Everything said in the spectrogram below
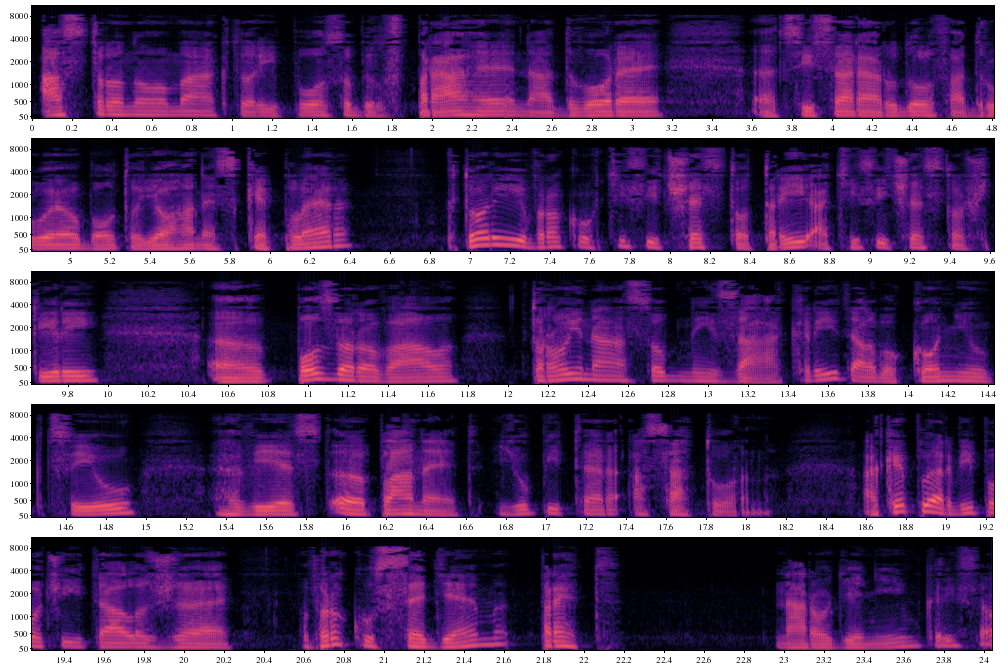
astronóma, ktorý pôsobil v Prahe na dvore e, cisára Rudolfa II. Bol to Johannes Kepler, ktorý v rokoch 1603 a 1604 e, pozoroval trojnásobný zákryt alebo konjunkciu hviezd, e, planét Jupiter a Saturn. A Kepler vypočítal, že v roku 7 pred narodením Krista,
